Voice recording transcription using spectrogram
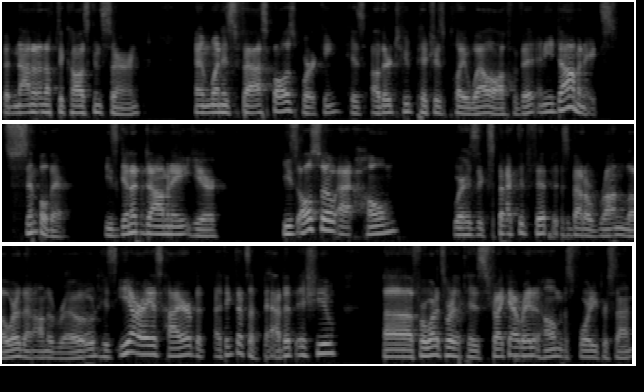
but not enough to cause concern. And when his fastball is working, his other two pitches play well off of it and he dominates. Simple there. He's going to dominate here. He's also at home where his expected FIP is about a run lower than on the road. His ERA is higher, but I think that's a BABIP issue. Uh, for what it's worth, his strikeout rate at home is 40%.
